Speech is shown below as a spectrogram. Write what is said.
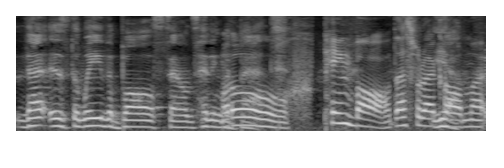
that is the way the ball sounds hitting the oh, bat. ping ball. That's what I yeah. call my.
